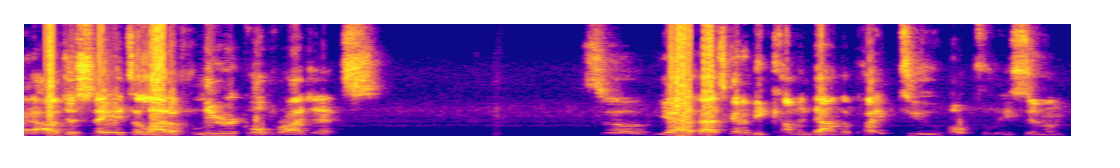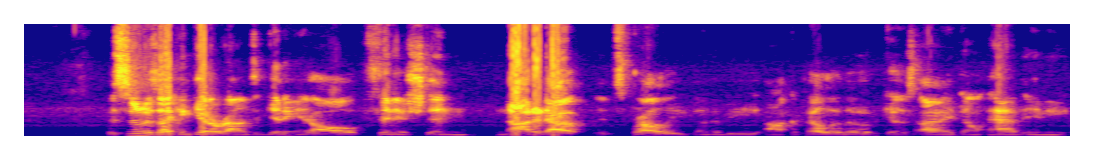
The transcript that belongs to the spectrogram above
And I'll just say it's a lot of lyrical projects. So yeah, that's going to be coming down the pipe too, hopefully soon. As soon as I can get around to getting it all finished and knotted out, it's probably going to be a cappella though, because I don't have any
